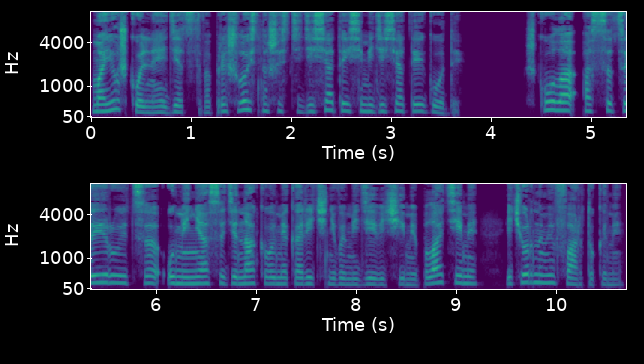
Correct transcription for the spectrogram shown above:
Мое школьное детство пришлось на 60-е и 70-е годы. Школа ассоциируется у меня с одинаковыми коричневыми девичьими платьями и черными фартуками,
